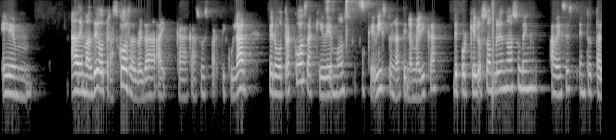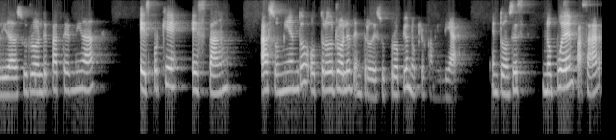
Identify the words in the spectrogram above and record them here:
Em, además de otras cosas, ¿verdad? Hay, cada caso es particular, pero otra cosa que vemos o que he visto en Latinoamérica de por qué los hombres no asumen a veces en totalidad su rol de paternidad es porque están asumiendo otros roles dentro de su propio núcleo familiar. Entonces, no pueden pasar,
